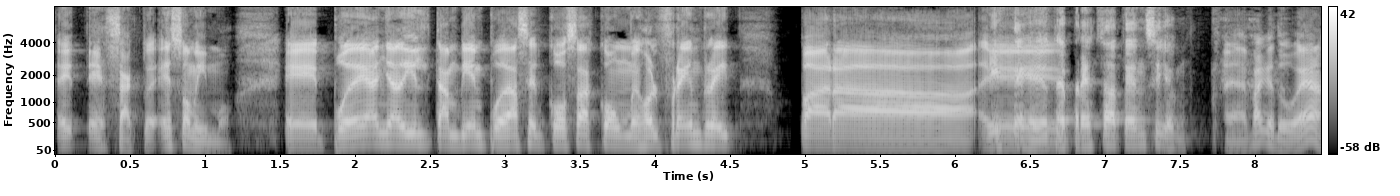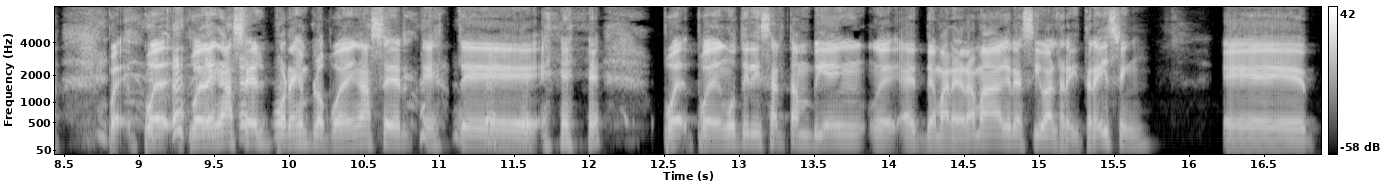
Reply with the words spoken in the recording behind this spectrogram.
Exacto, eso mismo. Eh, puede añadir también, puede hacer cosas con mejor frame rate para. ¿Viste? Eh, te presta atención. Eh, para que tú veas. Pu pueden hacer, por ejemplo, pueden hacer este. pueden utilizar también eh, de manera más agresiva el ray tracing. Eh,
